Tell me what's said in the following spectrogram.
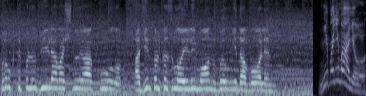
Фрукты полюбили овощную акулу. Один только злой лимон был недоволен. Не понимаю,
